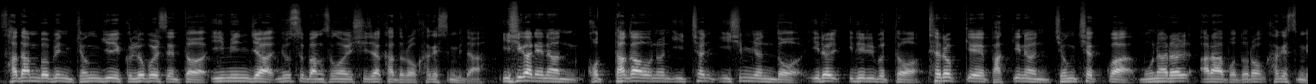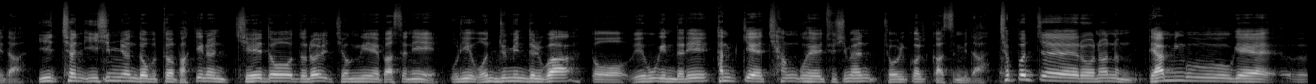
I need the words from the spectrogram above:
사단법인 경기 글로벌 센터 이민자 뉴스 방송을 시작하도록 하겠습니다. 이 시간에는 곧 다가오는 2020년도 1월 1일부터 새롭게 바뀌는 정책과 문화를 알아보도록 하겠습니다. 2020년도부터 바뀌는 제도들을 정리해 봤으니 우리 원주민들과 또 외국인들이 함께 참고해 주시면 좋을 것 같습니다. 첫 번째로는 대한민국의 어,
